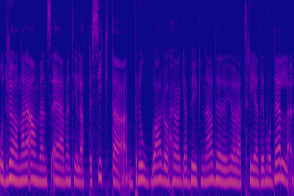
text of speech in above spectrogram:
Och drönare används även till att besikta broar och höga byggnader och göra 3D-modeller.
